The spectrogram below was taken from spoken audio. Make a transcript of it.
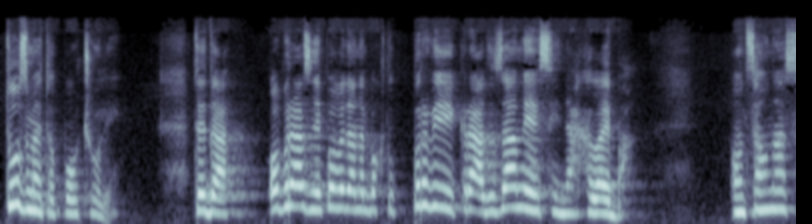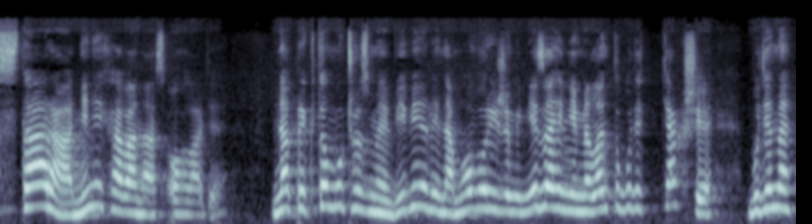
tu sme to počuli. Teda obrazne povedané, Boh tu prvýkrát zamiesi na chleba. On sa o nás stará, nenecháva nás ohľade. Napriek tomu, čo sme vyvieli, nám hovorí, že my nezahynieme, len to bude ťažšie. Budeme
